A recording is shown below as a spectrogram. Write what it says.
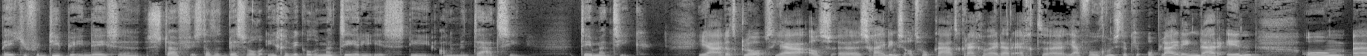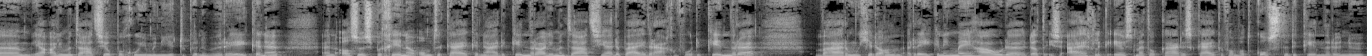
beetje verdiepen in deze staf, is dat het best wel ingewikkelde materie is, die alimentatiethematiek. Ja, dat klopt. Ja, als uh, scheidingsadvocaat krijgen wij daar echt, uh, ja, volgen een stukje opleiding daarin. Om um, ja, alimentatie op een goede manier te kunnen berekenen. En als we eens beginnen om te kijken naar de kinderalimentatie, de bijdrage voor de kinderen. Waar moet je dan rekening mee houden? Dat is eigenlijk eerst met elkaar eens kijken van wat kosten de kinderen nu.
